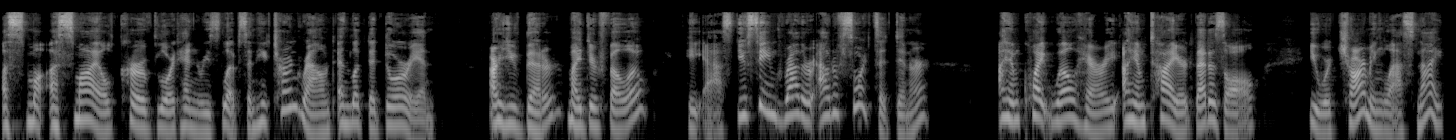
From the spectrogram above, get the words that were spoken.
A, sm- a smile curved Lord Henry's lips, and he turned round and looked at Dorian. Are you better, my dear fellow? he asked. You seemed rather out of sorts at dinner. I am quite well, Harry. I am tired, that is all. You were charming last night.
